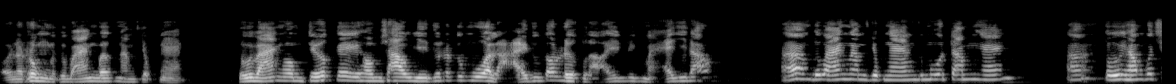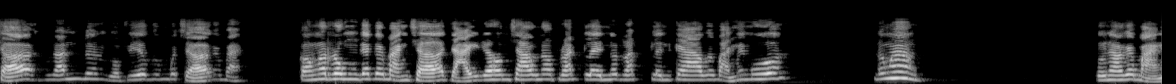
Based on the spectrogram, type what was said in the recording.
Rồi nó rung là tôi bán bớt 50 ngàn tôi bán hôm trước cái hôm sau gì tôi nói tôi mua lại tôi có được lợi mẹ gì đó. À, tôi bán năm chục ngàn tôi mua trăm ngàn. À, tôi không có sợ đánh cổ phiếu cũng không có sợ các bạn. Còn nó rung cái các bạn sợ chạy rồi hôm sau nó rách lên nó rách lên cao các bạn mới mua. Đúng không? Tôi nói các bạn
